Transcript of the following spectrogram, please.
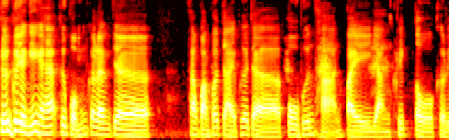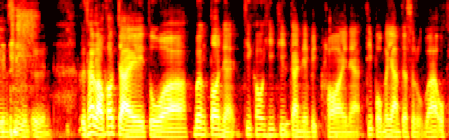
คือคืออย่างนี้ไงฮะ คือผมกำลังจะทำความเข้าใจเพื่อจะปูพื้นฐานไปยังคริปโตเคอเรนซีอื่น ๆ คือถ้าเราเข้าใจตัวเบื้องต้นเนี่ยที่เขาฮิตฮิตกันในบิตคอยเนี่ยที่ผมพยายามจะสรุปว่า โอเค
